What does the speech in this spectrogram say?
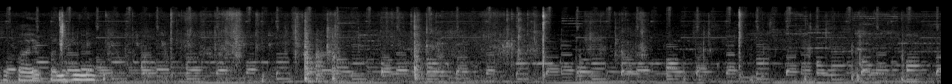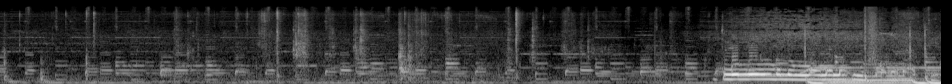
papaya pa na hinog. Ito yun yung malunggay na nahimay na natin.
